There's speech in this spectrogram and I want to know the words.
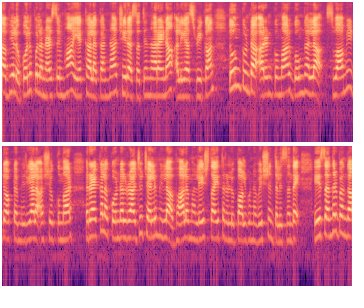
సభ్యులు కొలుపుల నరసింహ ఎక్కాల కన్నా చీర సత్యనారాయణ అలియా శ్రీకాంత్ తూమ్కుంట అరుణ్ కుమార్ గొంగల్ల స్వామి డాక్టర్ మిర్యాల అశోక్ కుమార్ రెక్కల కొండలరాజు చెల్లమిల్ల బాలమల్లేష్ తదితరులు పాల్గొన్న విషయం తెలిసిందే. ఈ సందర్భంగా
